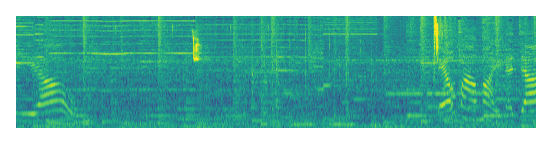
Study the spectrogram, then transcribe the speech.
เดียว แล้วมาใหม่นะจ๊ะ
